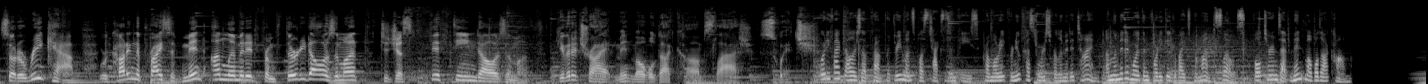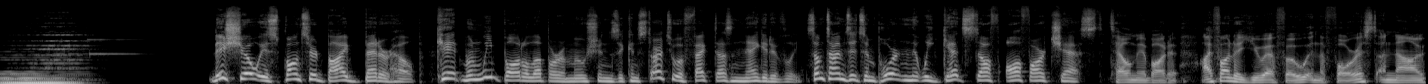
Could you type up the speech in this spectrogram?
So to recap, we're cutting the price of Mint Unlimited from $30 a month to just $15 a month. Give it a try at mintmobile.com slash switch. $45 upfront for three months plus taxes and fees. Promo rate for new customers for limited time. Unlimited more than 40 gigabytes per month. Slows. Full terms at mintmobile.com. This show is sponsored by BetterHelp. Kit, when we bottle up our emotions, it can start to affect us negatively. Sometimes it's important that we get stuff off our chest. Tell me about it. I found a UFO in the forest, and now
